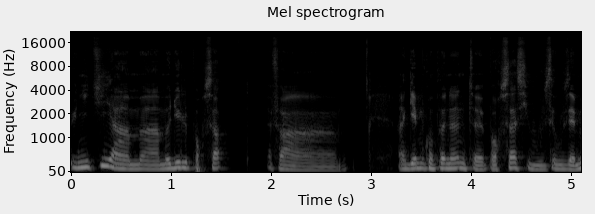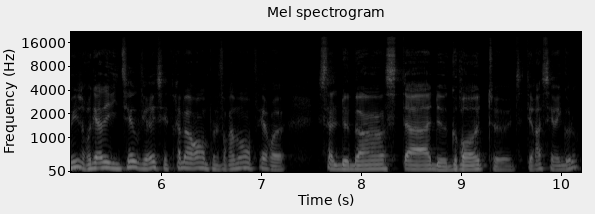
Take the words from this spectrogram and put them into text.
Unity a un, module pour ça. Enfin, un game component pour ça, si vous, ça vous amuse. Regardez vite ça, vous verrez, c'est très marrant. On peut vraiment faire euh, salle de bain, stade, grotte, euh, etc. C'est rigolo.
